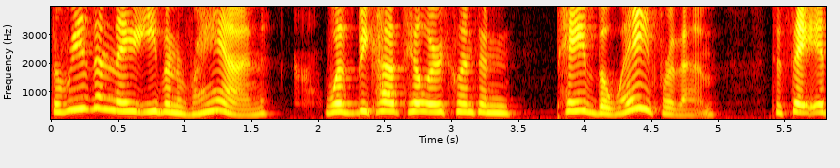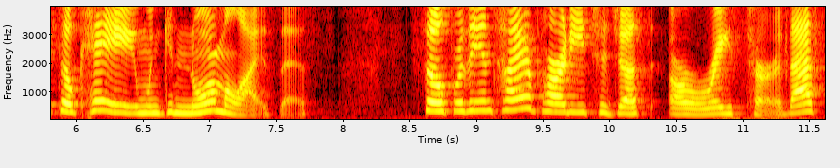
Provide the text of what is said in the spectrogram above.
The reason they even ran was because Hillary Clinton paved the way for them to say it's okay and we can normalize this. So for the entire party to just erase her, that's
